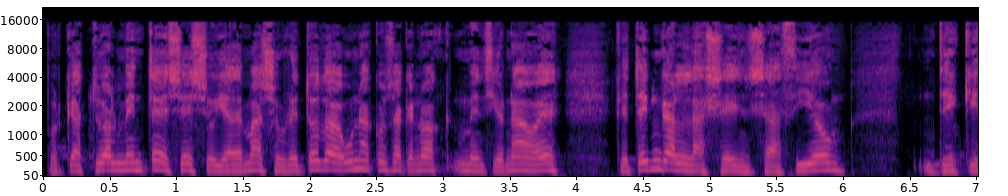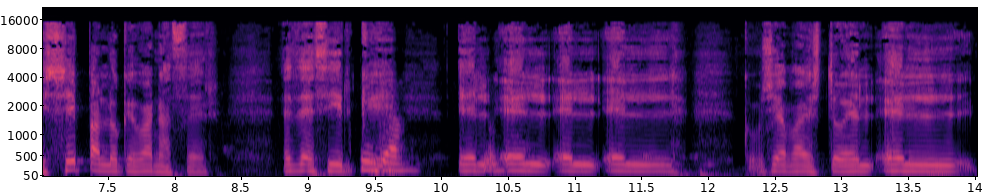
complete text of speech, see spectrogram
porque actualmente es eso y además sobre todo una cosa que no has mencionado es que tengan la sensación de que sepan lo que van a hacer. Es decir, que el, el, el, el, ¿cómo se llama esto? El, el,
